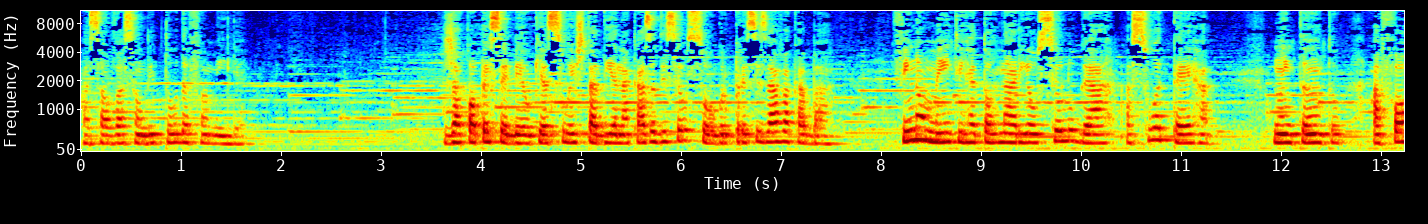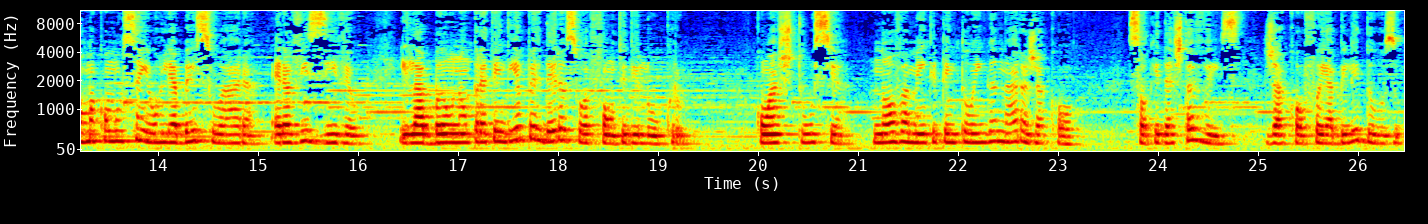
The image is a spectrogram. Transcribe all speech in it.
a salvação de toda a família. Jacó percebeu que a sua estadia na casa de seu sogro precisava acabar. Finalmente retornaria ao seu lugar, à sua terra. No entanto, a forma como o Senhor lhe abençoara era visível e Labão não pretendia perder a sua fonte de lucro. Com astúcia, novamente tentou enganar a Jacó. Só que desta vez, Jacó foi habilidoso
